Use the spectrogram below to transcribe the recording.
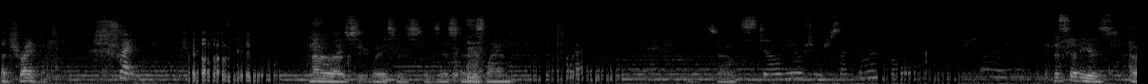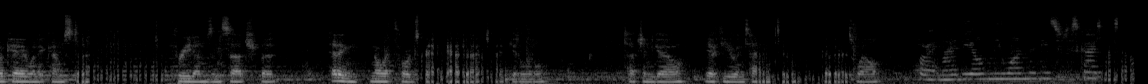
A trident. Triton. None of those races exist in this land. So Still in the ocean, just like the merfolk. this city is okay when it comes to freedoms and such, but heading north towards Grand Gadrak might get a little touch and go if you intend to go there as well. Or am I the only one that needs to disguise myself?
